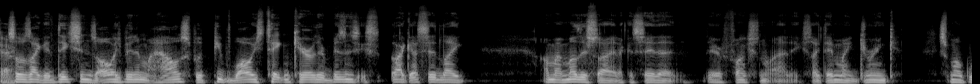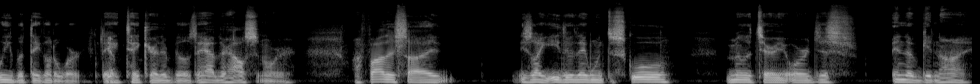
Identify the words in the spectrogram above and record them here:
Okay. So it's like addiction's always been in my house, but people have always taken care of their business. Like I said, like on my mother's side, I could say that they're functional addicts. Like they might drink, smoke weed, but they go to work. They take care of their bills. They have their house in order. My father's side is like either they went to school, military, or just end up getting high.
